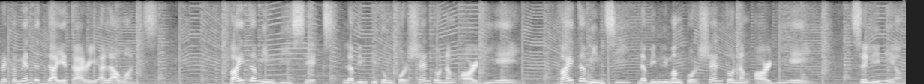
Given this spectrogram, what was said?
Recommended Dietary Allowance. Vitamin B6, 17% ng RDA. Vitamin C, 15% ng RDA. Selenium,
